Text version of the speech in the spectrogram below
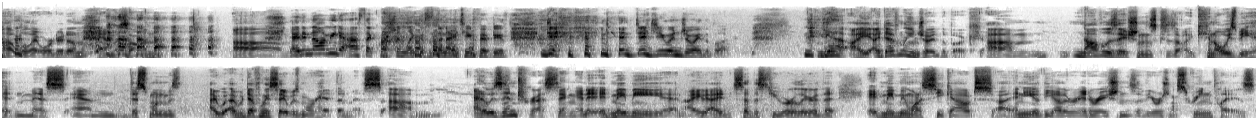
Uh, well, I ordered it on Amazon. Um, I did not mean to ask that question like this is the 1950s. Did, did you enjoy the book? yeah, I, I definitely enjoyed the book. Um, novelizations cause, can always be hit and miss, and this one was. I, w- I would definitely say it was more hit than miss. Um, and it was interesting, and it, it made me. And I, I said this to you earlier that it made me want to seek out uh, any of the other iterations of the original screenplays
